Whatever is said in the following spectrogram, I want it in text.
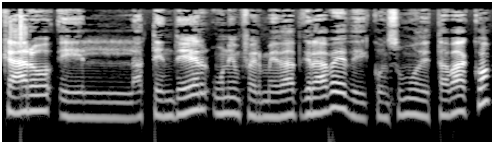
caro el atender una enfermedad grave de consumo de tabaco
